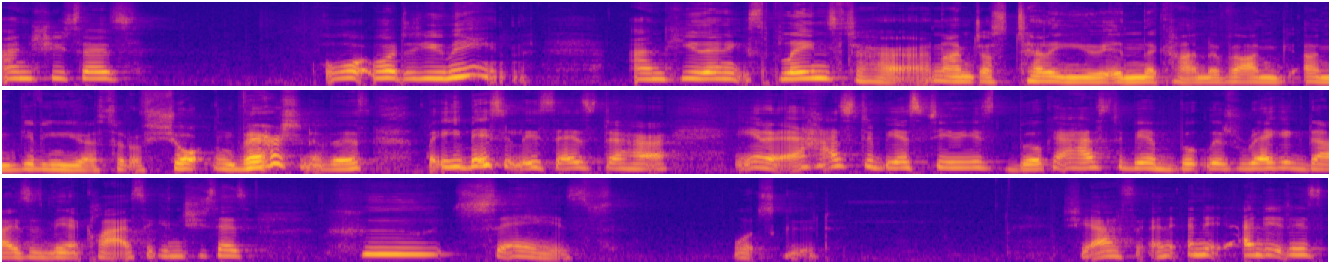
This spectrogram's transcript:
And she says, what, what do you mean? And he then explains to her, and I'm just telling you in the kind of, I'm, I'm giving you a sort of shortened version of this, but he basically says to her, you know, it has to be a serious book, it has to be a book that's recognized as being a classic. And she says, who says what's good? She asks, and, and, it, and it is,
